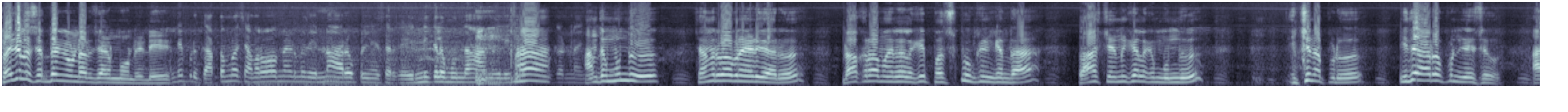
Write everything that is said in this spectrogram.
ప్రజలు సిద్ధంగా ఉన్నారు జగన్మోహన్ రెడ్డి. అంటే ఇప్పుడు గతంలో చంద్రబాబు నాయుడు మీద ఎన్నో ఆరోపణలు చేశారు ఎన్నికల ముందు అంతకుముందు చంద్రబాబు నాయుడు గారు డ్వాక్రా మహిళలకి పసుపు కింద లాస్ట్ ఎన్నికలకు ముందు ఇచ్చినప్పుడు ఇదే ఆరోపణ చేసావు ఆ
